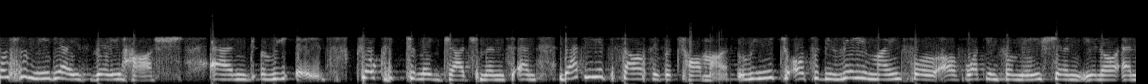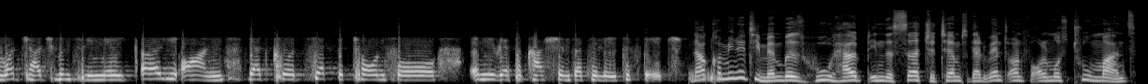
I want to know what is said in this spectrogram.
Social media is very harsh and we, it's so quick to make judgments, and that in itself is a trauma. We need to also be very mindful of what information, you know, and what judgments we make early on that could set the tone for any repercussions at a later stage. Now, community members who helped in the search attempts that went on for almost two months,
